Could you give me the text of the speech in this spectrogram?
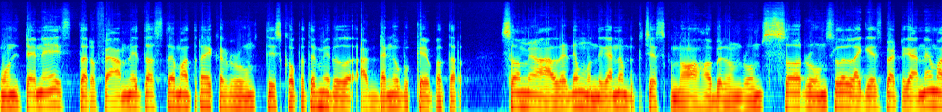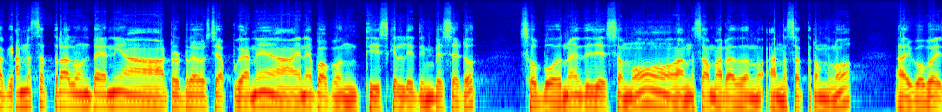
ఉంటేనే ఇస్తారు. ఫ్యామిలీతో వస్తే మాత్రం ఇక్కడ రూమ్స్ తీసుకోకపోతే మీరు అడ్డంగా బుక్ అయిపోతారు. సో మేము ఆల్రెడీ ముందుగానే బుక్ చేసుకున్నాం అహోబిలం రూమ్స్. సో రూమ్స్లో లగేజ్ పెట్టగానే మాకు అన్న సత్రాలు ఉంటాయని ఆ ఆటో డ్రైవర్ చెప్పగానే ఆయనే పాపం తీసుకెళ్ళి దింపేశాడు. సో భోజనం అయితే చేసాము అన్న సమారాధన అన్న సత్రంలో. అవి బాబాయ్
